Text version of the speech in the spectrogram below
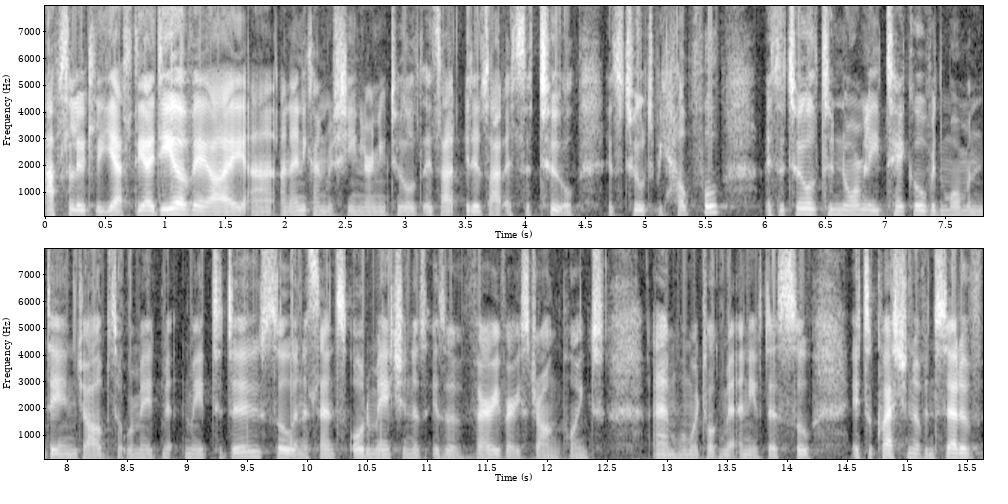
Absolutely, yes. The idea of AI uh, and any kind of machine learning tool is that it is that it's a tool. It's a tool to be helpful. It's a tool to normally take over the more mundane jobs that we're made made to do. So, in a sense, automation is, is a very very strong point um, when we're talking about any of this. So, it's a question of instead of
